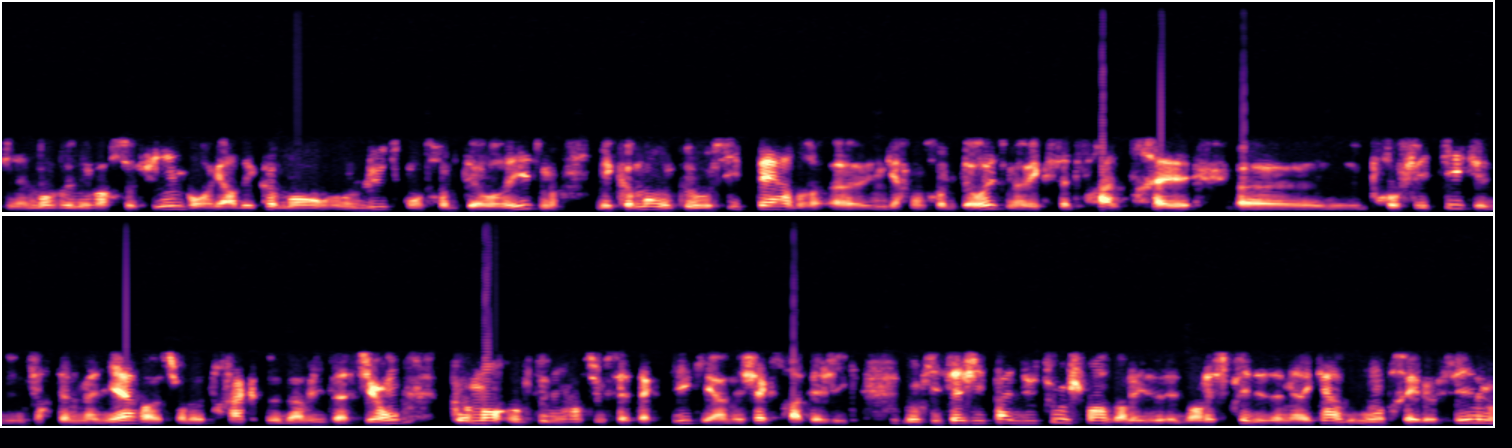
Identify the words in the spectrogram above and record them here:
finalement venez voir ce film pour regarder comment on lutte contre le terrorisme, mais comment on peut aussi perdre euh, une guerre contre le terrorisme avec cette phrase très euh, prophétique d'une certaine manière euh, sur le tract d'invitation, comment obtenir un succès tactique et un échec stratégique? Donc il ne s'agit pas du tout, je pense, dans l'esprit des Américains de montrer le film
